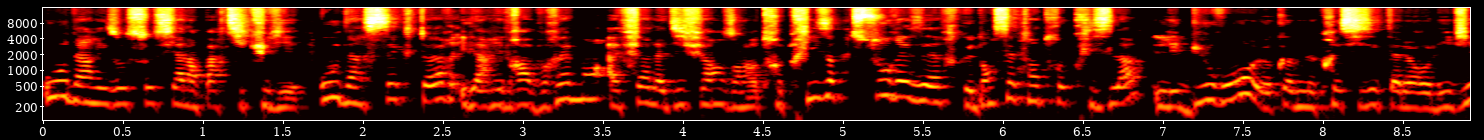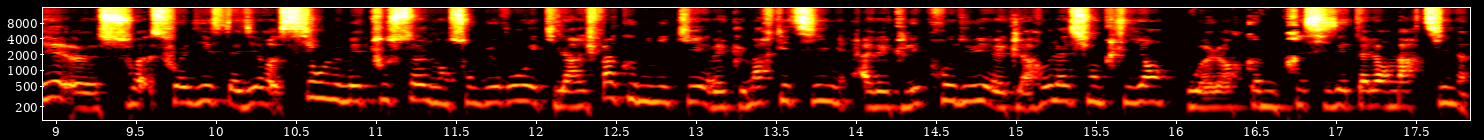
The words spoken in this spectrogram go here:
ou d'un réseau social en particulier ou d'un secteur, il arrivera vraiment à faire la différence dans l'entreprise sous réserve que dans cette entreprise-là, les bureaux, euh, comme le précisait tout à l'heure Olivier, euh, soient, liés. C'est-à-dire, si on le met tout seul dans son bureau et qu'il n'arrive pas à communiquer avec le marketing, avec les produits, avec la relation client, ou alors, comme précisait tout à l'heure Martine,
